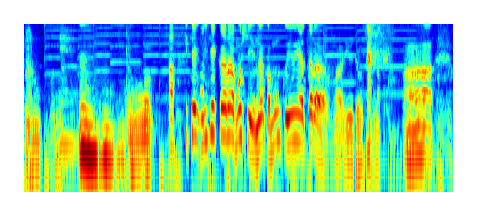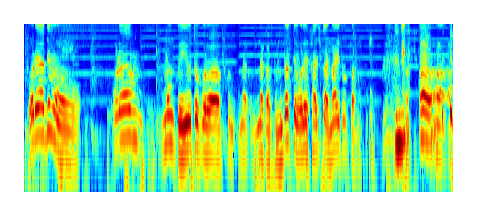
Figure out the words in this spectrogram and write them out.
なるほどね。うん。うんあ見て、見てから、もしなんか文句言うんやったら、まあ言うてほしいな。ああ、俺はでも、俺は文句言うところはそななかったもん。だって俺最初から泣いとったもん。あ あ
